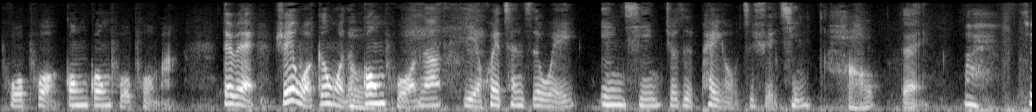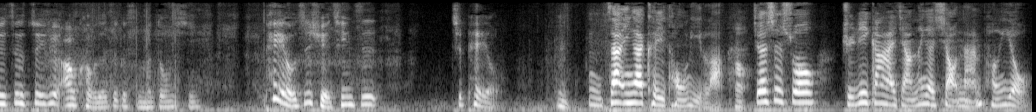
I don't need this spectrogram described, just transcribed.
婆婆、公公、婆婆嘛，对不对？所以我跟我的公婆呢，哦、也会称之为姻亲，就是配偶之血亲。好。对。哎，所以这个最最拗口的这个什么东西？配偶之血亲之之配偶，嗯嗯，这样应该可以同理了。好，就是说，举例刚才讲那个小男朋友，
